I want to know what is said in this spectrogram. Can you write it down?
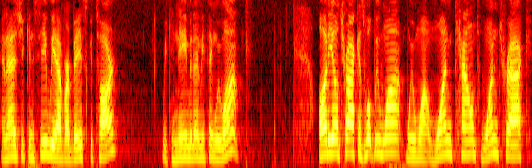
And as you can see, we have our bass guitar. We can name it anything we want. Audio track is what we want. We want one count, one track.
